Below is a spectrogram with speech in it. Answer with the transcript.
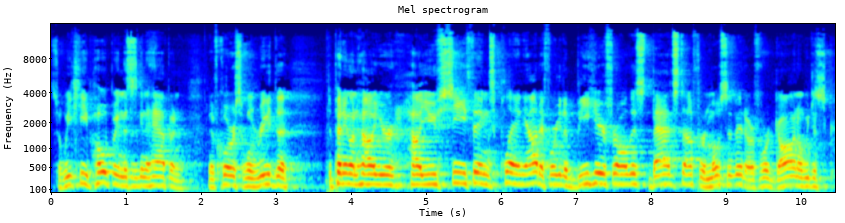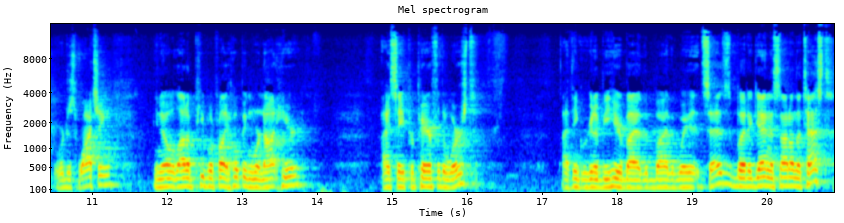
So we keep hoping this is going to happen. And of course, when we read the depending on how you're how you see things playing out if we're going to be here for all this bad stuff or most of it or if we're gone and we just we're just watching you know a lot of people are probably hoping we're not here i say prepare for the worst i think we're going to be here by the by the way it says but again it's not on the test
